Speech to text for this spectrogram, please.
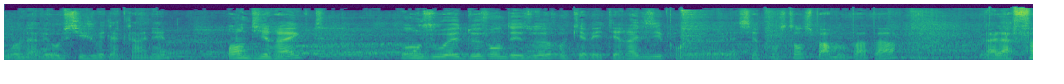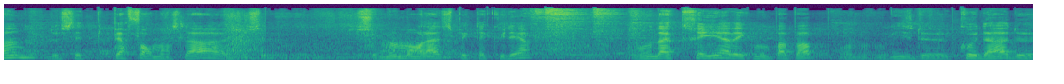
où on avait aussi joué de la clarinette, en direct, on jouait devant des œuvres qui avaient été réalisées pour la circonstance par mon papa. À la fin de cette performance-là, de ce, ce moment-là spectaculaire, on a créé avec mon papa, en guise de coda, de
